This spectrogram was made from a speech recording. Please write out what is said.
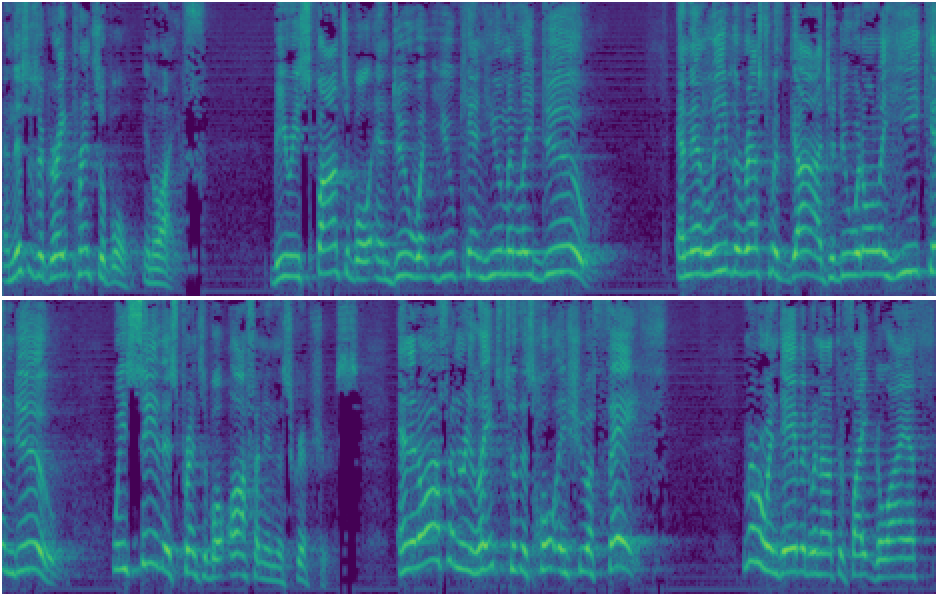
And this is a great principle in life. Be responsible and do what you can humanly do and then leave the rest with God to do what only He can do. We see this principle often in the scriptures, and it often relates to this whole issue of faith. Remember when David went out to fight Goliath?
